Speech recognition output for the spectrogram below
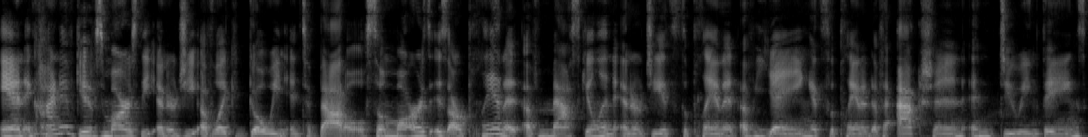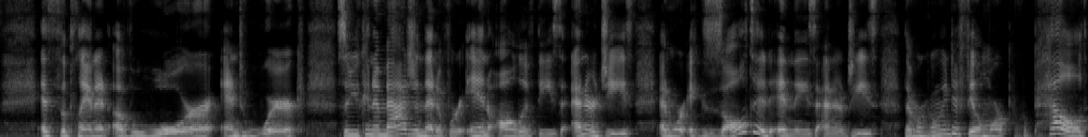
And it kind of gives Mars the energy of like going into battle. So, Mars is our planet of masculine energy, it's the planet of yang, it's the planet of action and doing things, it's the planet of war and work. So, you can imagine that if we're in all of these energies and we're exalted in these energies, then we're going to feel more propelled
